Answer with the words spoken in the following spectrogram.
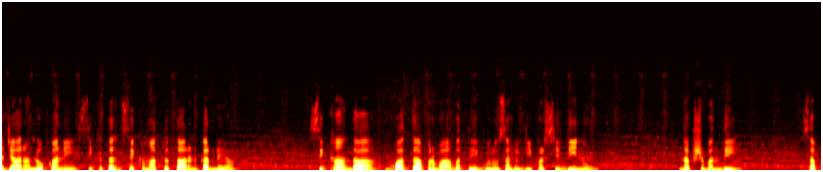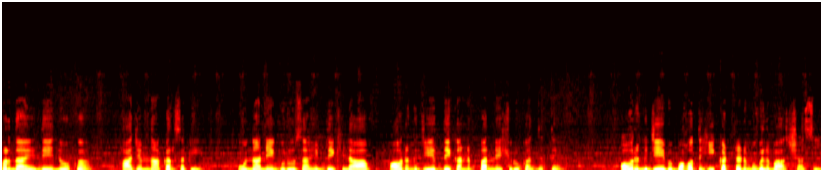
ਹਜ਼ਾਰਾਂ ਲੋਕਾਂ ਨੇ ਸਿੱਖ ਸਿੱਖ ਮਤ ਧਾਰਨ ਕਰ ਲਿਆ। ਸਿੱਖਾਂ ਦਾ ਵਾਧਾ ਪ੍ਰਭਾਵ ਅਤੇ ਗੁਰੂ ਸਾਹਿਬ ਦੀ ਪ੍ਰਸਿੱਧੀ ਨੂੰ ਨਕਸ਼ਬੰਦੀ ਸੰਪਰਦਾਇ ਦੇ ਲੋਕ ਹਾਜ਼ਮ ਨਾ ਕਰ ਸਕੇ। ਉਹਨਾਂ ਨੇ ਗੁਰੂ ਸਾਹਿਬ ਦੇ ਖਿਲਾਫ ਔਰੰਗਜ਼ੇਬ ਦੇ ਕੰਨ ਭਰਨੇ ਸ਼ੁਰੂ ਕਰ ਦਿੱਤੇ। ਔਰੰਗਜ਼ੇਬ ਬਹੁਤ ਹੀ ਕੱਟੜ ਮੁਗਲ ਬਾਦਸ਼ਾਹ ਸੀ।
